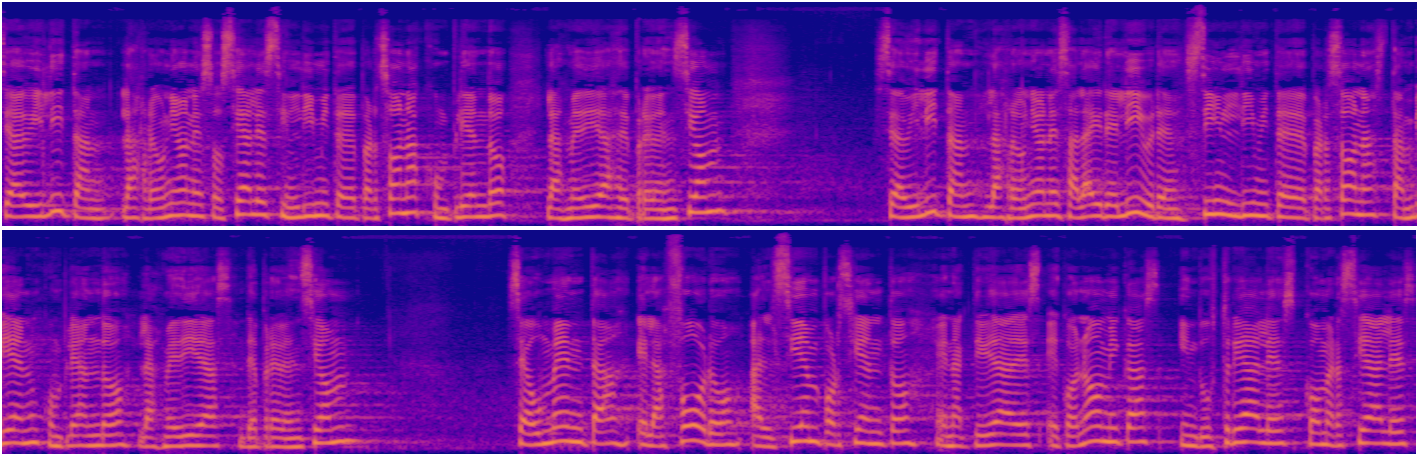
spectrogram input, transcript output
Se habilitan las reuniones sociales sin límite de personas, cumpliendo las medidas de prevención. Se habilitan las reuniones al aire libre sin límite de personas, también cumpliendo las medidas de prevención se aumenta el aforo al 100% en actividades económicas, industriales, comerciales,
